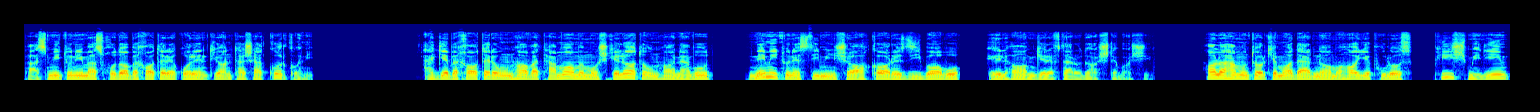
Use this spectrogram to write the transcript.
پس می‌تونیم از خدا به خاطر قرنتیان تشکر کنیم. اگه به خاطر اونها و تمام مشکلات اونها نبود نمی‌تونستیم این شاهکار زیبا و الهام گرفته رو داشته باشیم. حالا همونطور که ما در نامه های پولس پیش میریم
